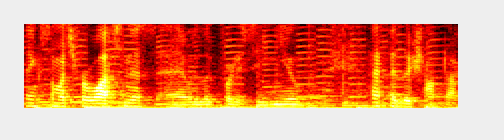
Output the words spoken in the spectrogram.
Thanks so much for watching this, and we look forward to seeing you at fiddlershop.com.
